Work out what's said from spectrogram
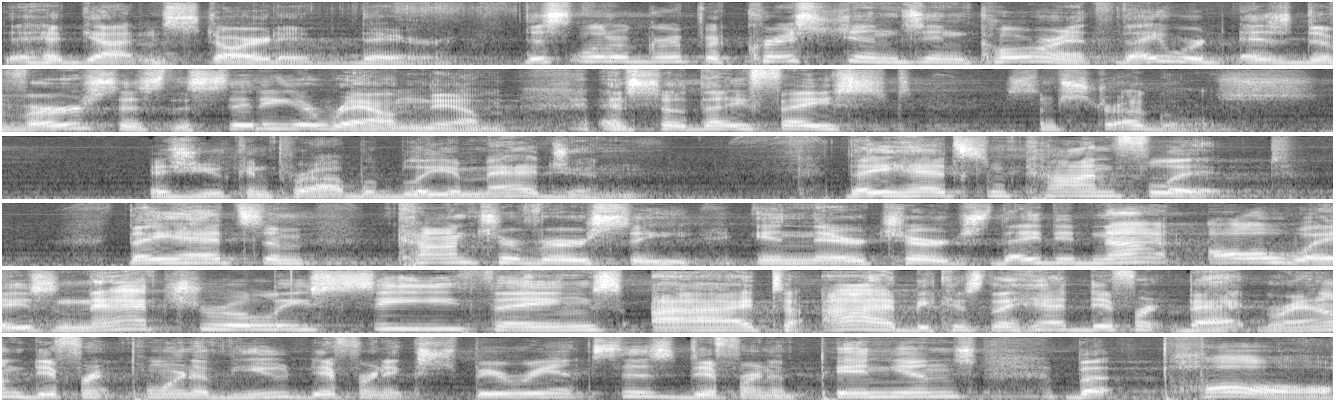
that had gotten started there. This little group of Christians in Corinth, they were as diverse as the city around them, and so they faced some struggles, as you can probably imagine. They had some conflict. They had some controversy in their church. They did not always naturally see things eye to eye because they had different background, different point of view, different experiences, different opinions. But Paul,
